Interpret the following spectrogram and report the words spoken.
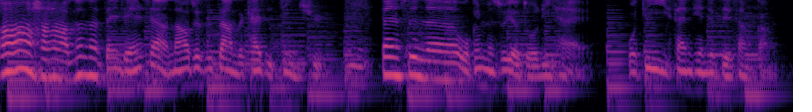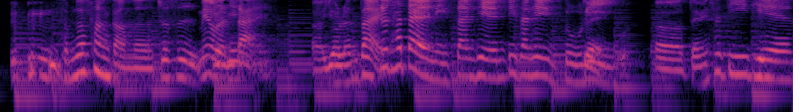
啊，好好，那那等等一下，然后就是这样子开始进去，嗯但是呢，我跟你们说有多厉害，我第三天就直接上岗。什么叫上岗呢？就是，没有人带，呃，有人带就，他带了你三天，第三天你独立，呃，等于是第一天，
